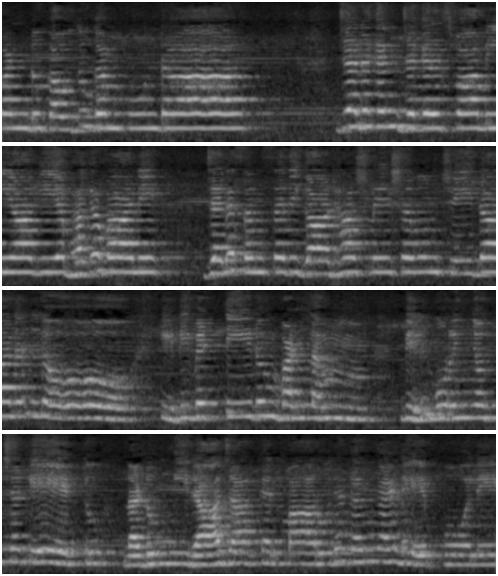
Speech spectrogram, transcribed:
കണ്ടു കൗതുകം പൂണ്ട. ജനകൻ ജഗൽ സ്വാമിയാകിയ ഭഗവാനെ ജനസംസതി ഗാഠാശ്ലേഷവും ചെയ്താനല്ലോ. ഇടിവെട്ടിയിടും വണ്ണം വിൽമുറിഞ്ഞൊച്ച കേട്ടു നടുങ്ങി രാജാക്കന്മാർ ഉരകങ്ങളെ പോലെ.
